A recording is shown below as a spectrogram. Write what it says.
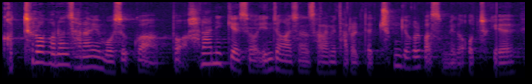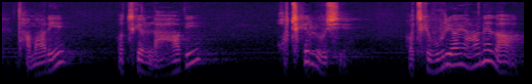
겉으로 보는 사람의 모습과 또 하나님께서 인정하시는 사람이 다를 때 충격을 받습니다. 어떻게 다말이? 어떻게 라합이? 어떻게 루시? 어떻게 우리 아이 아내가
